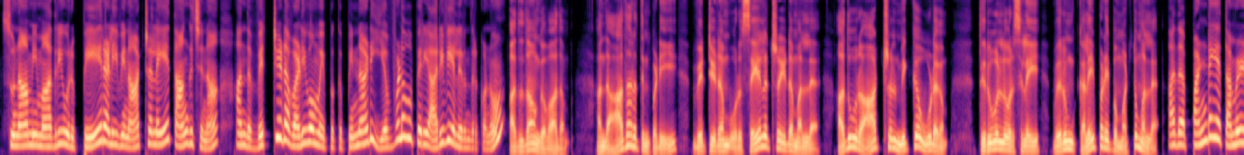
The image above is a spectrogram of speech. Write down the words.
சுனாமி மாதிரி ஒரு பேரழிவின் ஆற்றலையே தாங்குச்சுன்னா அந்த வெற்றிட வடிவமைப்புக்கு பின்னாடி எவ்வளவு பெரிய அறிவியல் இருந்திருக்கணும்? அதுதான் உங்க வாதம். அந்த ஆதாரத்தின்படி வெற்றிடம் ஒரு செயலற்ற இடம் அல்ல அது ஒரு ஆற்றல் மிக்க ஊடகம். திருவள்ளுவர் சிலை வெறும் கலைப்படைப்பு மட்டுமல்ல. அத பண்டைய தமிழ்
